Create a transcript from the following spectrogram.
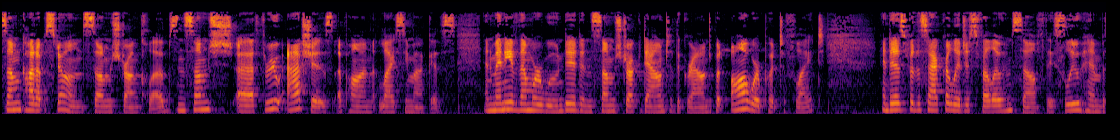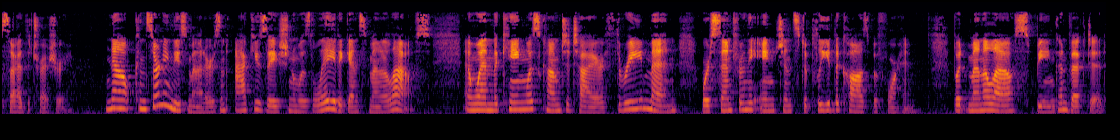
some caught up stones, some strong clubs, and some sh- uh, threw ashes upon Lysimachus. And many of them were wounded, and some struck down to the ground, but all were put to flight. And as for the sacrilegious fellow himself, they slew him beside the treasury. Now, concerning these matters, an accusation was laid against Menelaus. And when the king was come to Tyre, three men were sent from the ancients to plead the cause before him. But Menelaus, being convicted,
